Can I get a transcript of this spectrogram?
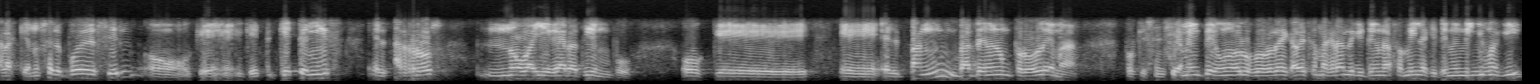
a las que no se le puede decir o que, que, este mes el arroz no va a llegar a tiempo o que eh, el pan va a tener un problema porque sencillamente uno de los dolores de cabeza más grandes que tiene una familia que tiene niños aquí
